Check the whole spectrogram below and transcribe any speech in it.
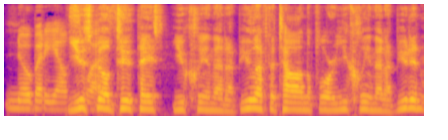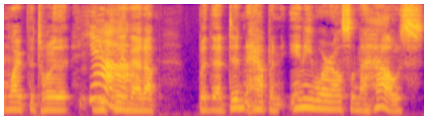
Nobody else. You was. spilled toothpaste, you clean that up. You left the towel on the floor, you clean that up. You didn't wipe the toilet, you clean that up. But that didn't happen anywhere else in the house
